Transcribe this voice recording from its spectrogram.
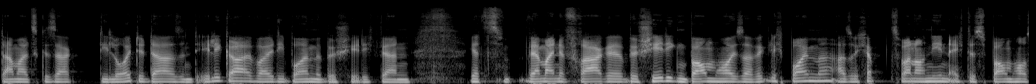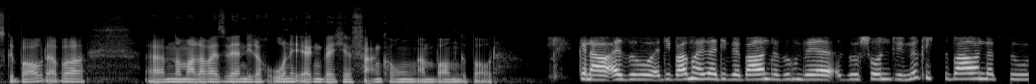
damals gesagt, die Leute da sind illegal, weil die Bäume beschädigt werden. Jetzt wäre meine Frage, beschädigen Baumhäuser wirklich Bäume? Also ich habe zwar noch nie ein echtes Baumhaus gebaut, aber ähm, normalerweise werden die doch ohne irgendwelche Verankerungen am Baum gebaut. Genau, also die Baumhäuser, die wir bauen, versuchen wir so schonend wie möglich zu bauen. Dazu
